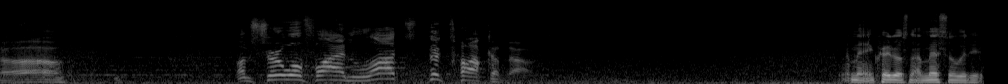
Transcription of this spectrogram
No. I'm sure we'll find lots to talk about. Man, Kratos not messing with it.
